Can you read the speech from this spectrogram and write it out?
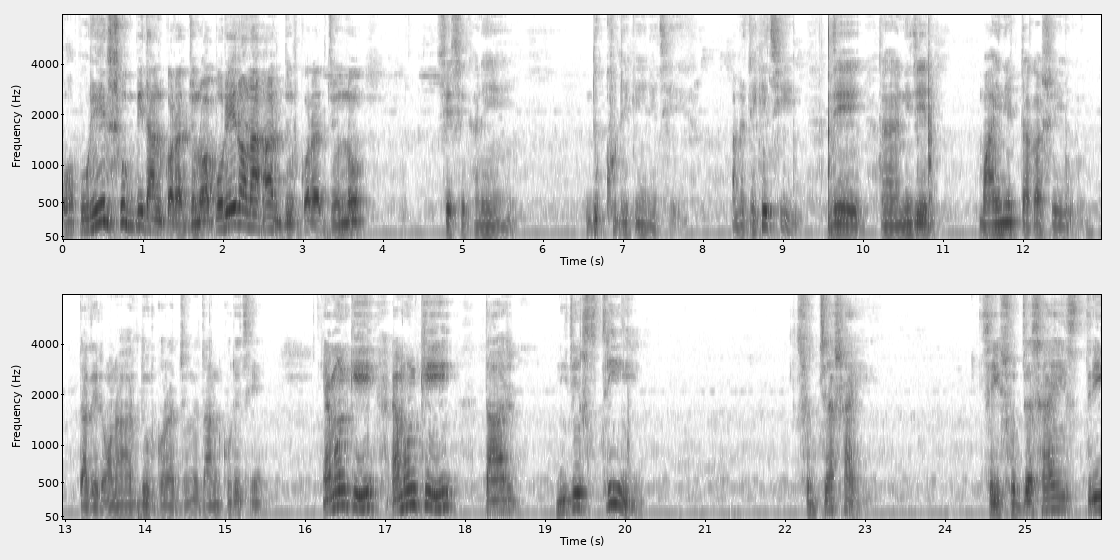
অপরের সুখ বিধান করার জন্য, অপরের অনাহার দূর করার জন্য সে সেখানে দুঃখ ডেকে এনেছে। আমরা দেখেছি যে নিজের মাইনের টাকা সে তাদের অনাহার দূর করার জন্য দান করেছে। এমনকি এমনকি তার নিজের স্ত্রী শয্যাশায়ী, সেই শয্যাশায়ী স্ত্রী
